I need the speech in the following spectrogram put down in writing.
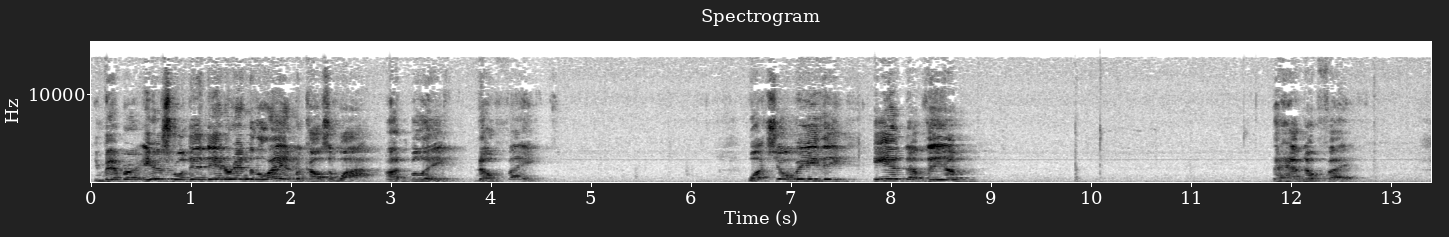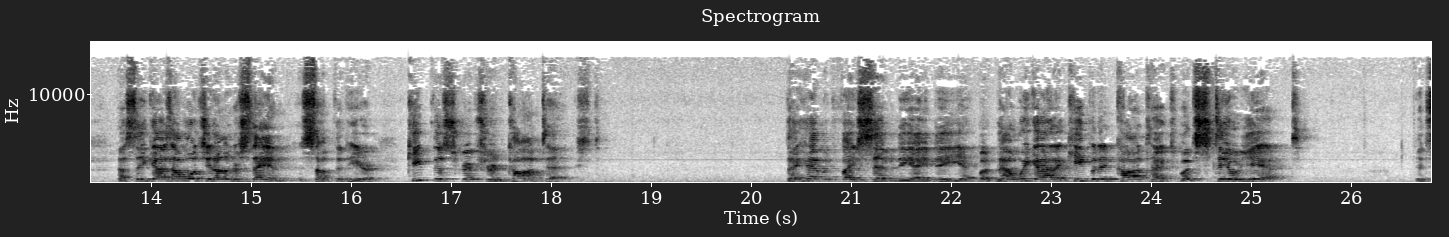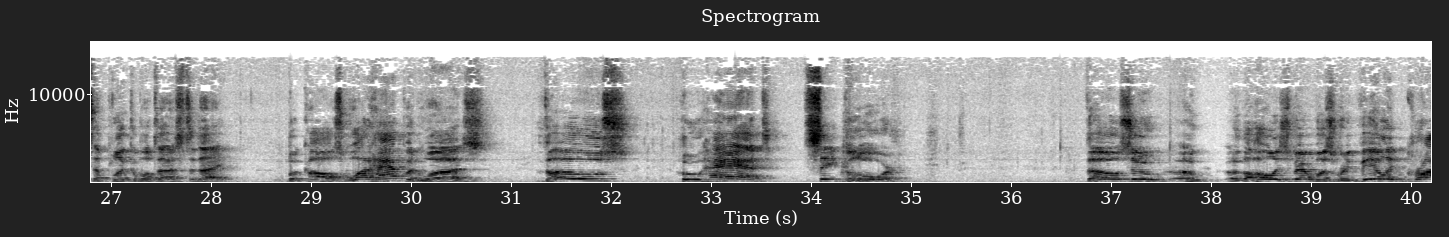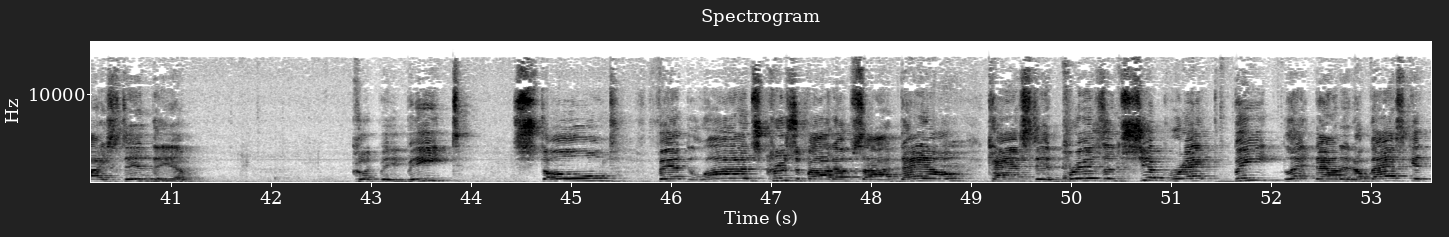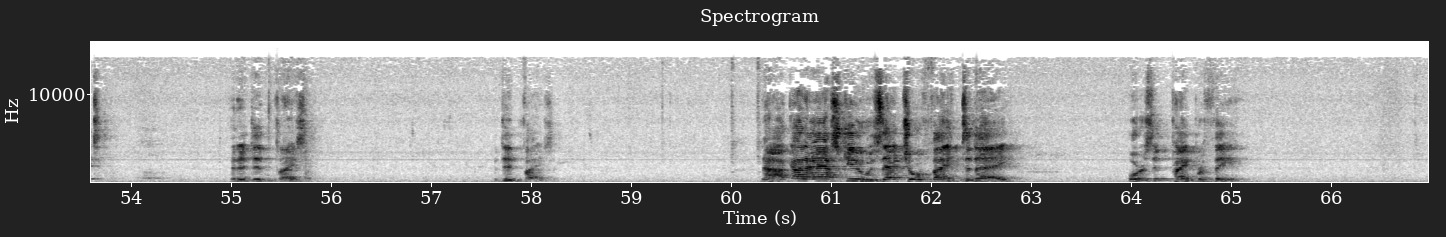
You remember Israel didn't enter into the land because of why? Unbelief, no faith. What shall be the end of them that have no faith? Now, see, guys, I want you to understand something here. Keep this scripture in context. They haven't faced 70 AD yet, but now we got to keep it in context, but still yet, it's applicable to us today. Because what happened was those who had seen the Lord, those who, who the Holy Spirit was revealing Christ in them, could be beat, stoned, fed to lions, crucified upside down, cast in prison, shipwrecked, beat, let down in a basket. And it didn't faze them. It didn't faze them. Now I've got to ask you, is that your faith today? Or is it paper thin?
